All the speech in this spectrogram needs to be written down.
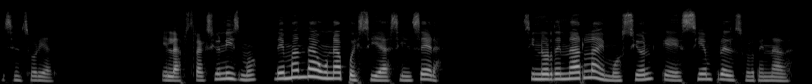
y sensorial. El abstraccionismo demanda una poesía sincera, sin ordenar la emoción que es siempre desordenada.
